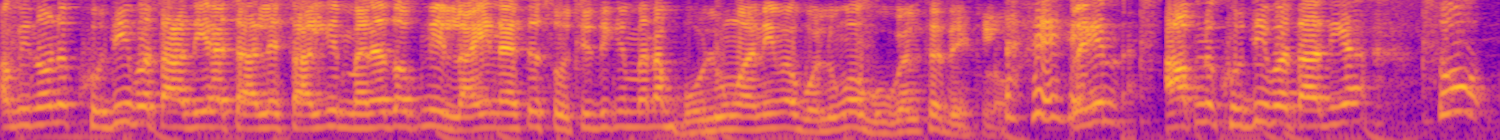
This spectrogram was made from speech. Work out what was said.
अब इन्होंने खुद ही बता दिया 40 साल की मैंने तो अपनी लाइन ऐसे सोची थी कि मैं ना बोलूँगा नहीं मैं बोलूँगा गूगल से देख लो। लेकिन आपने खुद ही बता दिया। सो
